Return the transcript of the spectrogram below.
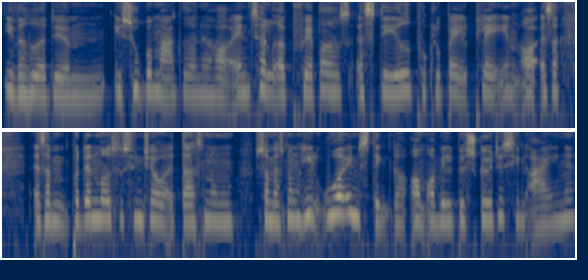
i hvad hedder det, um, i supermarkederne, og antallet af preppers er steget på global plan, og altså, altså på den måde, så synes jeg jo, at der er sådan nogle, som er sådan nogle helt urinstinkter om at ville beskytte sin egne,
